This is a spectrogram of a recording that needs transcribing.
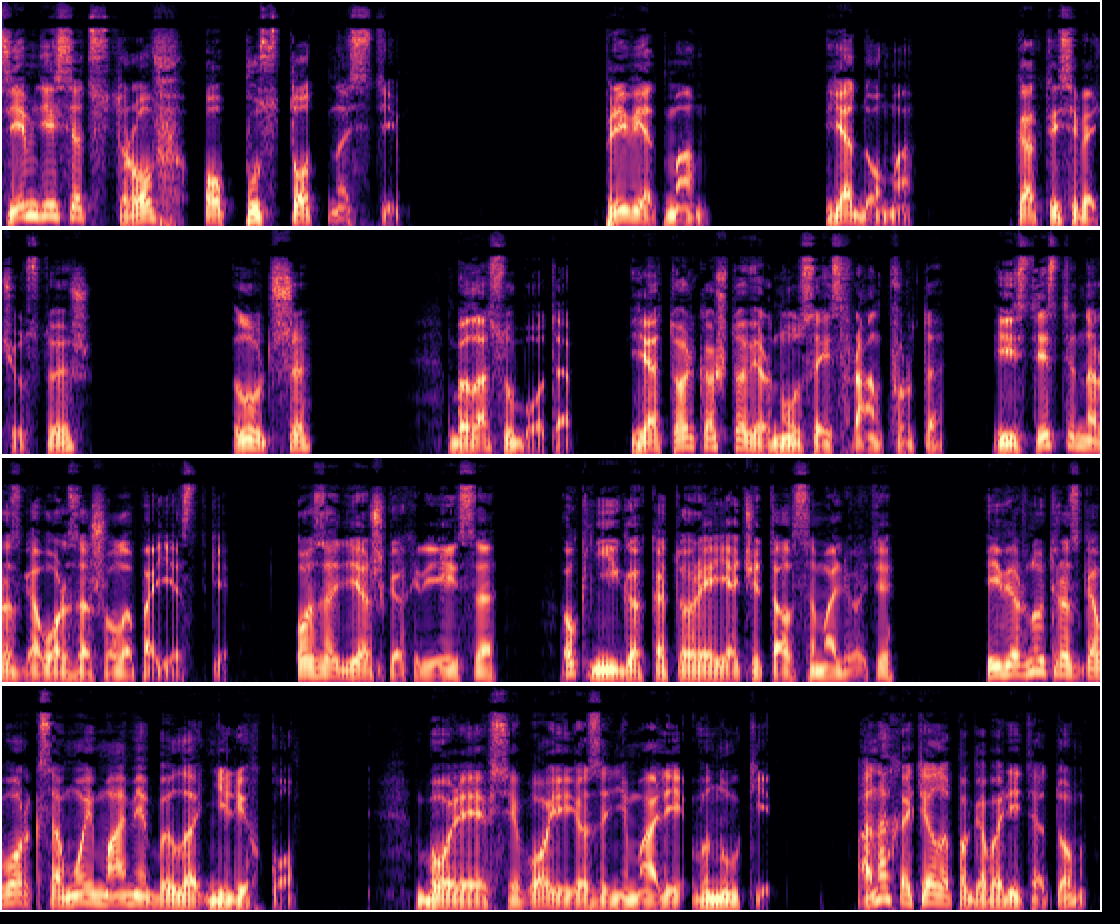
70 строф о пустотности. Привет, мам. Я дома. Как ты себя чувствуешь? Лучше. Была суббота. Я только что вернулся из Франкфурта, естественно, разговор зашел о поездке, о задержках рейса, о книгах, которые я читал в самолете, и вернуть разговор к самой маме было нелегко. Более всего ее занимали внуки. Она хотела поговорить о том,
